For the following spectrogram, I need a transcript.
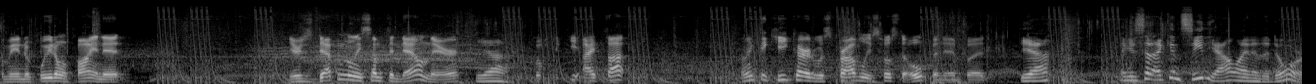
I mean, if we don't find it, there's definitely something down there. Yeah. But I thought, I think the key card was probably supposed to open it, but Yeah. Like I said, I can see the outline of the door.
